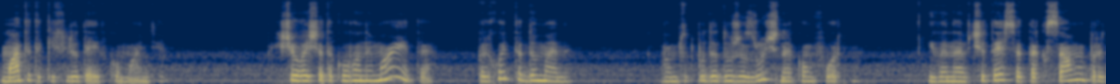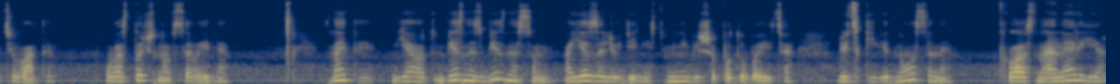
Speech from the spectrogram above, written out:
мати таких людей в команді. Якщо ви ще такого не маєте, приходьте до мене. Вам тут буде дуже зручно і комфортно. І ви навчитеся так само працювати. У вас точно все вийде. Знаєте, я от бізнес бізнесом, а я за людяність. Мені більше подобаються людські відносини, класна енергія.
